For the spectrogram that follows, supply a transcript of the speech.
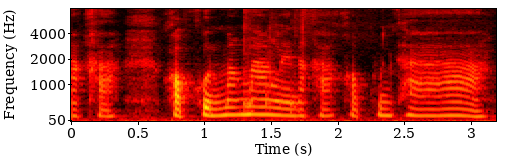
นะคะ ขอบคุณมาก ๆ เลยนะคะ ขอบคุณค่ะ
